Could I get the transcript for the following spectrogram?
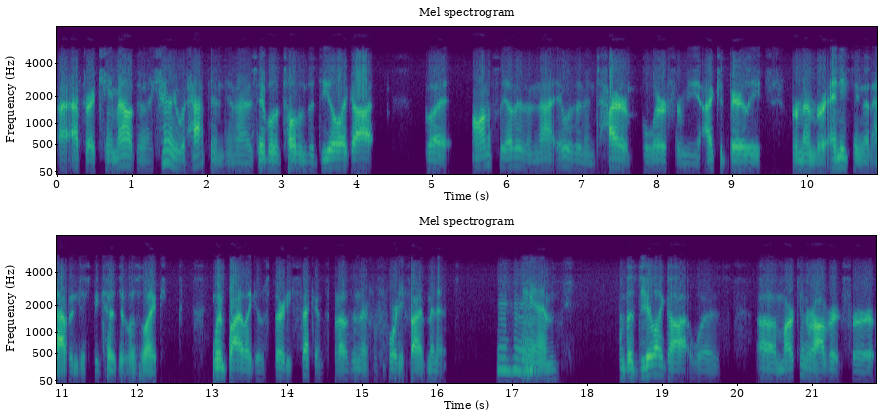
uh, after I came out, they're like, Henry, what happened? And I was able to tell them the deal I got. But honestly, other than that, it was an entire blur for me. I could barely remember anything that happened just because it was like went by like it was 30 seconds, but I was in there for 45 minutes. Mm-hmm. And the deal I got was uh, Mark and Robert for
